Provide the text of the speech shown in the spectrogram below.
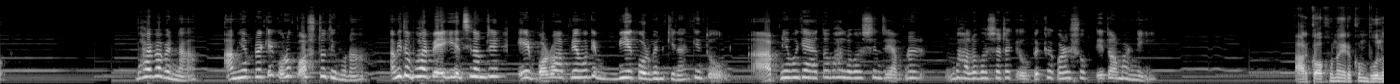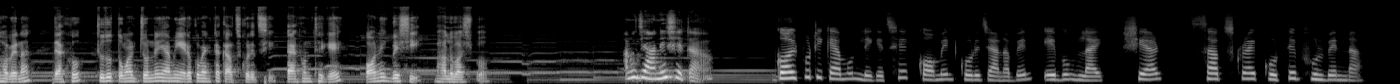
ভয় পাবেন না। আমি আপনাকে কোনো কষ্ট দেব না। আমি তো ভয় পেয়ে গিয়েছিলাম যে এরপরও আপনি আমাকে বিয়ে করবেন কিনা। কিন্তু আপনি আমাকে এত ভালোবাসেন যে আপনার ভালোবাসাটাকে উপেক্ষা করার শক্তি তো আমার নেই। আর কখনো এরকম ভুল হবে না। দেখো, শুধু তোমার জন্যই আমি এরকম একটা কাজ করেছি। এখন থেকে অনেক বেশি ভালোবাসবো। আমি জানি সেটা। গল্পটি কেমন লেগেছে কমেন্ট করে জানাবেন এবং লাইক শেয়ার সাবস্ক্রাইব করতে ভুলবেন না।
